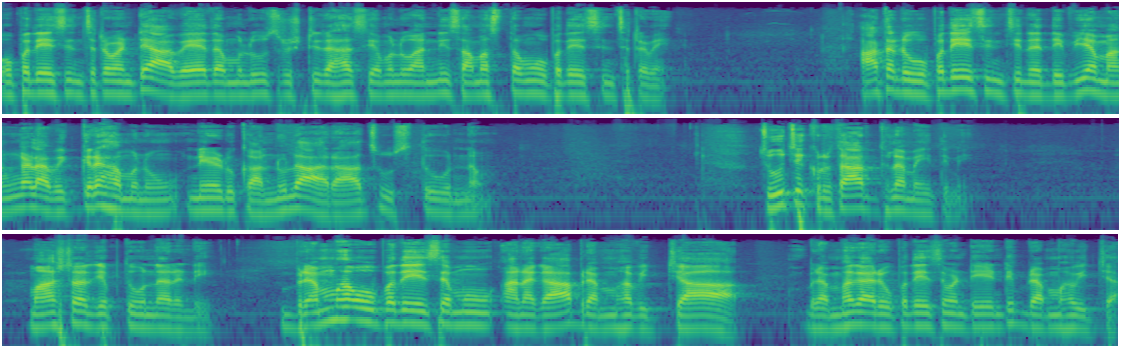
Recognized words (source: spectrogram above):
ఉపదేశించటం అంటే ఆ వేదములు సృష్టి రహస్యములు అన్ని సమస్తము ఉపదేశించటమే. అతడు ఉపదేశించిన దివ్య మంగళ విగ్రహమును నేడు కన్నులారా చూస్తూ ఉన్నాం. చూచి కృతార్థులమైతిమి. మాస్టర్ చెప్తూ ఉన్నారండి బ్రహ్మ ఉపదేశము అనగా బ్రహ్మ విద్య బ్రహ్మగారి ఉపదేశం అంటే ఏంటి? బ్రహ్మ విద్య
